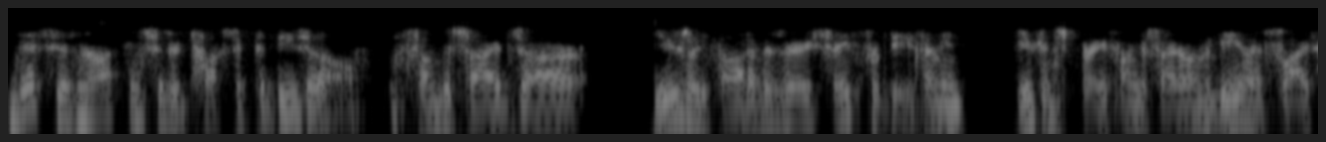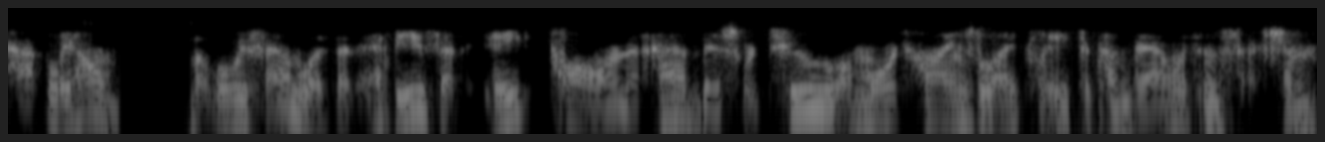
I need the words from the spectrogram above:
this is not considered toxic to bees at all. Fungicides are usually thought of as very safe for bees. I mean, you can spray fungicide on the bee and it flies happily home. But what we found was that bees that ate pollen that had this were two or more times likely to come down with infection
